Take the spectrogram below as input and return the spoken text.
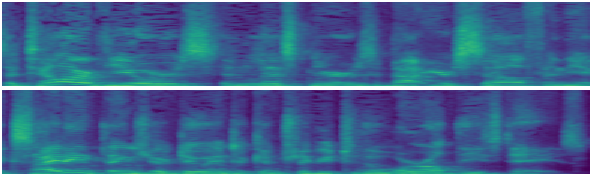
So, tell our viewers and listeners about yourself and the exciting things you're doing to contribute to the world these days.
